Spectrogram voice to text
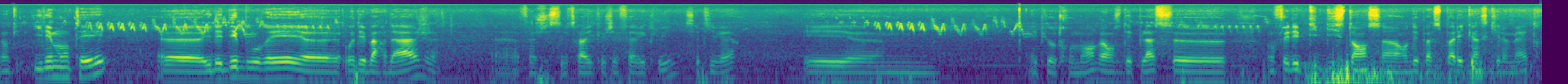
Donc il est monté, euh, il est débourré euh, au débardage. Euh, c'est le travail que j'ai fait avec lui cet hiver. Et, et puis autrement, ben, on se déplace, on fait des petites distances, hein. on ne dépasse pas les 15 km.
